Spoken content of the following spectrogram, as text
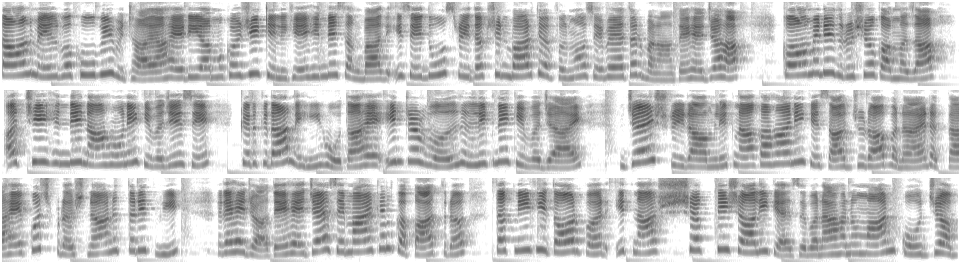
तालमेल बखूबी बिठाया है। रिया मुखर्जी के लिखे हिंदी संवाद इसे दूसरी दक्षिण भारतीय फ़िल्मों से बेहतर बनाते हैं, जहाँ कॉमेडी दृश्यों का मज़ा अच्छी हिंदी ना होने की वजह से किरकिरा नहीं होता है। इंटरवल लिखने की बजाय जय श्री राम। लिखना कहानी के साथ जुड़ाव बनाए रखता है। कुछ प्रश्न अनुत्तरित भी रह जाते हैं। जैसे माइकल का पात्र तकनीकी तौर पर इतना शक्तिशाली कैसे बना? हनुमान को जब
